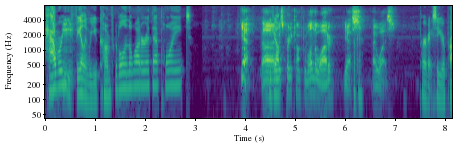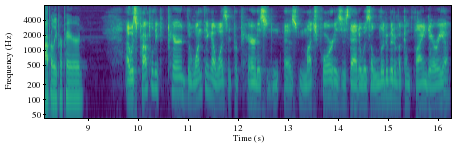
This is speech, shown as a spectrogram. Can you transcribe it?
how were you Mhm. feeling? Were you comfortable in the water at that point? Yeah, uh, I was pretty comfortable in the water. Yes, Okay. I was. Perfect. So you were properly prepared. I was properly prepared. The one thing I wasn't prepared as as much for is is that it was a little bit of a confined area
